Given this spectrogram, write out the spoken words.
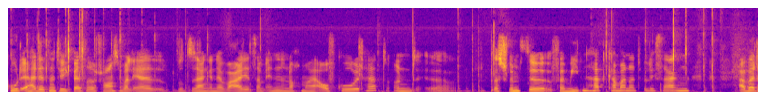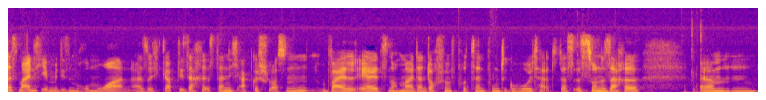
gut, er hat jetzt natürlich bessere Chancen, weil er sozusagen in der Wahl jetzt am Ende nochmal aufgeholt hat und äh, das Schlimmste vermieden hat, kann man natürlich sagen. Aber das meine ich eben mit diesem Rumoren. Also ich glaube, die Sache ist dann nicht abgeschlossen, weil er jetzt nochmal dann doch fünf Prozentpunkte geholt hat. Das ist so eine Sache, ähm,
